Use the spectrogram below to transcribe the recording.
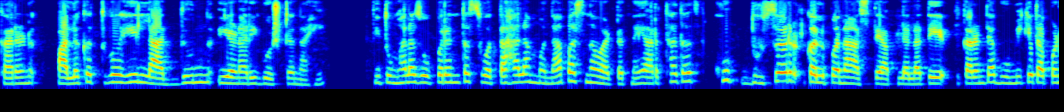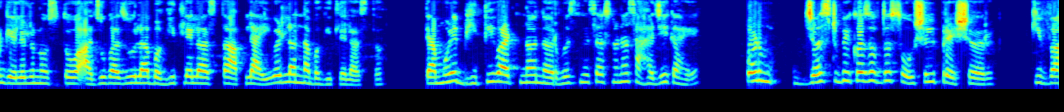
कारण पालकत्व ही लादून येणारी गोष्ट नाही. ती तुम्हाला जोपर्यंत स्वतःला मनापासून वाटत नाही अर्थातच खूप धुसर कल्पना असते आपल्याला. ते कारण त्या भूमिकेत आपण गेलेलो नसतो आजूबाजूला बघितलेलं असतं आपल्या आईवडिलांना बघितलेलं असतं. त्यामुळे भीती वाटणं नर्वसनेस असणं साहजिक आहे. पण just because of the social pressure किंवा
